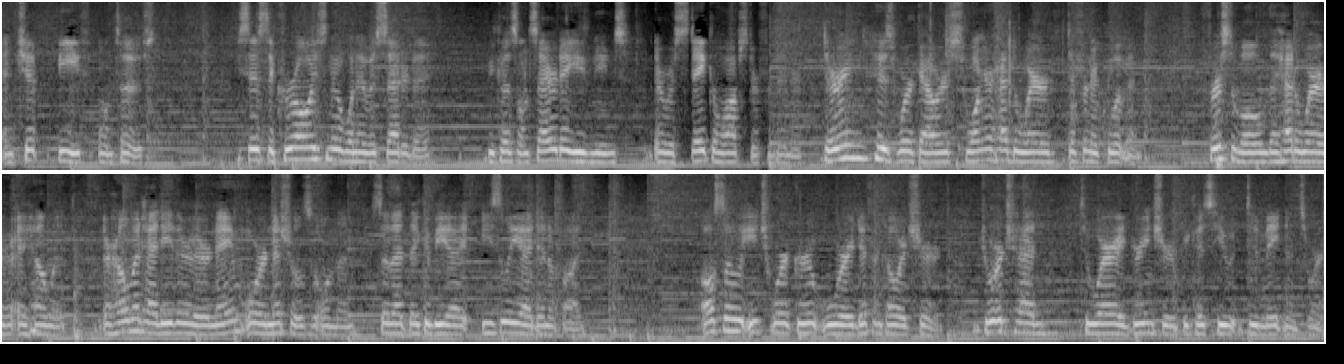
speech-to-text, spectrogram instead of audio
and chipped beef on toast. He says the crew always knew when it was Saturday, because on Saturday evenings there was steak and lobster for dinner. During his work hours, Swanger had to wear different equipment. First of all, they had to wear a helmet. Their helmet had either their name or initials on them, so that they could be uh, easily identified. Also, each work group wore a different colored shirt. George had to wear a green shirt because he did maintenance work.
